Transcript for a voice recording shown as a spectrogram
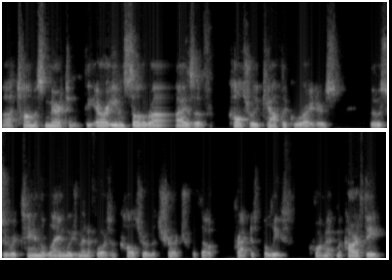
uh, Thomas Merton. The era even saw the rise of culturally Catholic writers, those who retain the language, metaphors, and culture of the church without practiced belief. Cormac McCarthy,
